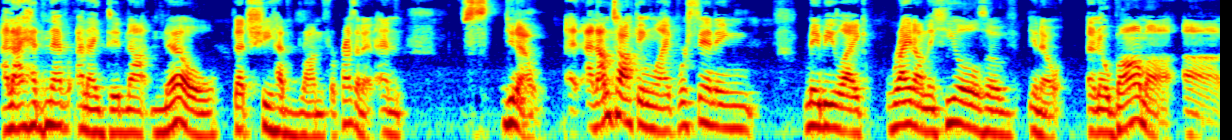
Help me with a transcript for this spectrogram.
And I had never, and I did not know that she had run for president. And, you know, and I'm talking like we're standing maybe like right on the heels of, you know, an Obama uh,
